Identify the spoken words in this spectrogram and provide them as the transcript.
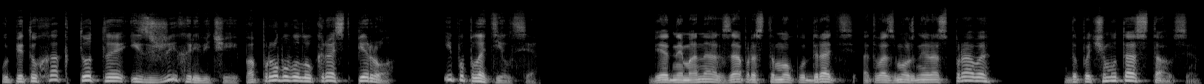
У петуха кто-то из Жихаревичей попробовал украсть перо и поплатился. Бедный монах запросто мог удрать от возможной расправы, да почему-то остался.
